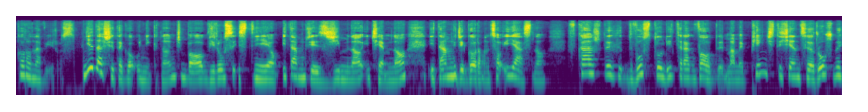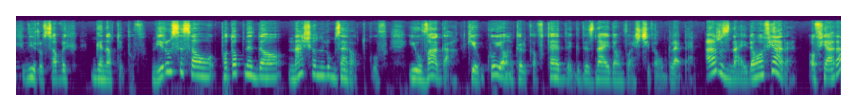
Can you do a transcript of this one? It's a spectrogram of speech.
koronawirus. Nie da się tego uniknąć, bo wirusy istnieją i tam, gdzie jest zimno i ciemno, i tam, gdzie gorąco i jasno. W każdych 200 litrach wody mamy 5000 różnych wirusowych genotypów. Wirusy są podobne do nasion lub zarodków i uwaga, kiełkują tylko wtedy, gdy znajdą właściwą glebę. Aż znajdą ofiarę. Ofiara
